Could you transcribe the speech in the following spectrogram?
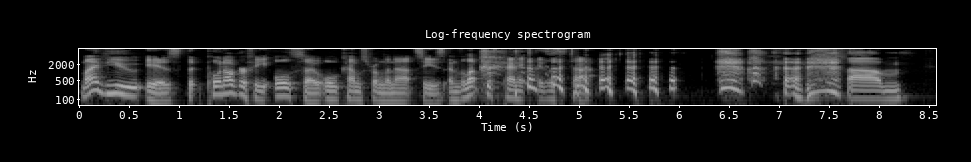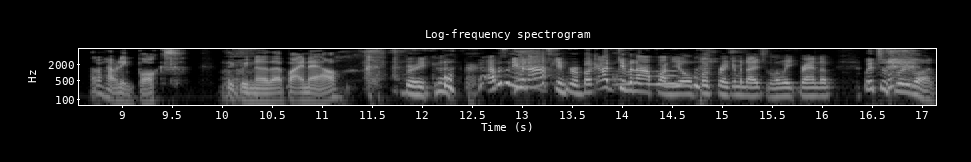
My view is that pornography also all comes from the Nazis, and Voluptuous Panic is a start. um, I don't have any books. I think we know that by now. Very good. I wasn't even asking for a book. I've given up on your book recommendation of the week, Brandon. Let's just move on.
